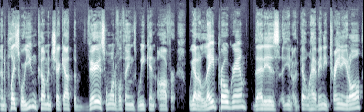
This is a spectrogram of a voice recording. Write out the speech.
and a place where you can come and check out the various wonderful things we can offer. We got a lay program that is, you know, don't have any training at all.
